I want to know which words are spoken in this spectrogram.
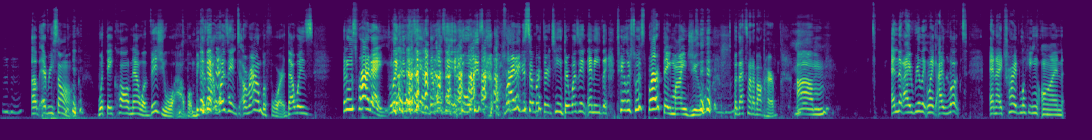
of every song. What they call now a visual album because that wasn't around before. That was and it was Friday. Like it wasn't. There wasn't. It was Friday, December thirteenth. There wasn't anything. Taylor Swift's birthday, mind you, but that's not about her. Um, and then I really like. I looked, and I tried looking on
